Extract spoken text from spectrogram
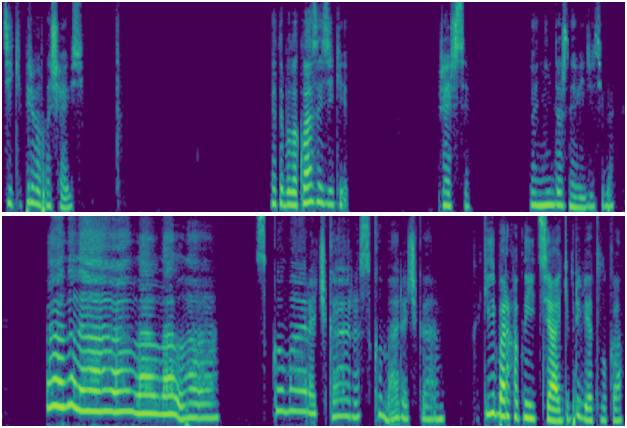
Тики, перевоплощаюсь. Это было классно, Тики. Прячься. Они не должны видеть тебя. Ла-ла-ла-ла-ла-ла. Скумарочка, раскумарочка. Какие бархатные тяги. Привет, Лука.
